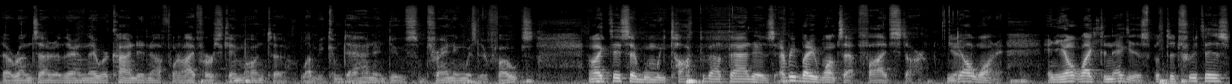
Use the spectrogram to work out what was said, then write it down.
that runs out of there, and they were kind enough when I first came on to let me come down and do some training with their folks. And like they said, when we talked about that, is everybody wants that five star. Yeah. Y'all want it, and you don't like the negatives. But the truth is,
